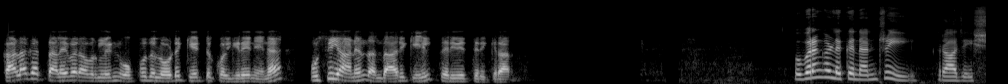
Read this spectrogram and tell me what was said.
கழக தலைவர் அவர்களின் ஒப்புதலோடு கேட்டுக்கொள்கிறேன் என புசி ஆனந்த் அந்த அறிக்கையில் தெரிவித்திருக்கிறார். விவரங்களுக்கு நன்றி ராஜேஷ்.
